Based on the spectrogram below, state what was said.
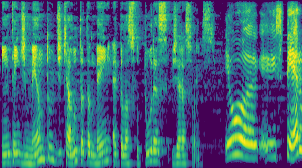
e entendimento de que a luta também é pelas futuras gerações eu, eu espero,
